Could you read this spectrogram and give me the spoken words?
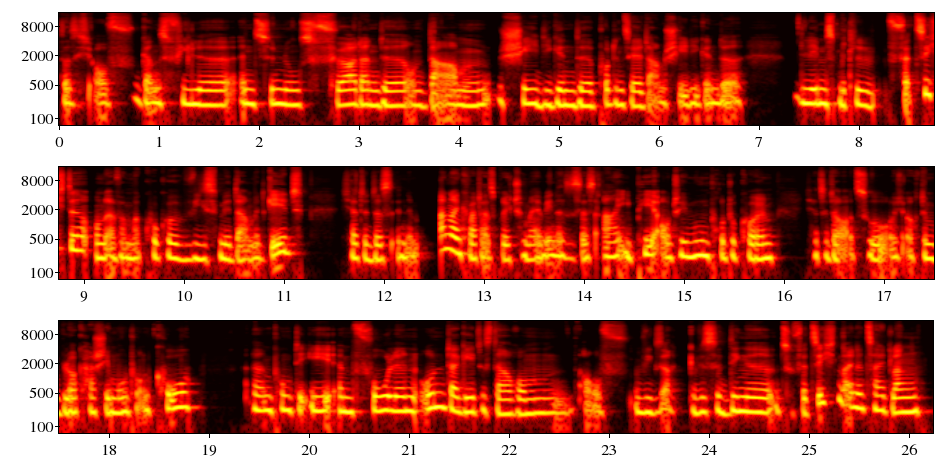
dass ich auf ganz viele entzündungsfördernde und darmschädigende, potenziell darmschädigende Lebensmittel verzichte und einfach mal gucke, wie es mir damit geht ich hatte das in einem anderen Quartalsbericht schon mal erwähnt. Das ist das AIP-Autoimmunprotokoll. Ich hatte dazu euch auch den Blog Hashimoto und Co. Ähm, .de empfohlen und da geht es darum, auf, wie gesagt, gewisse Dinge zu verzichten eine Zeit lang.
